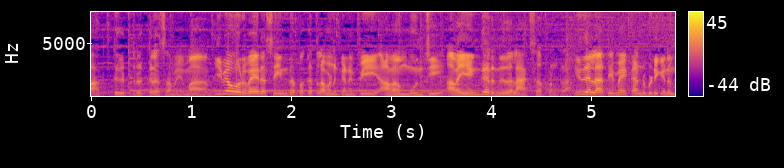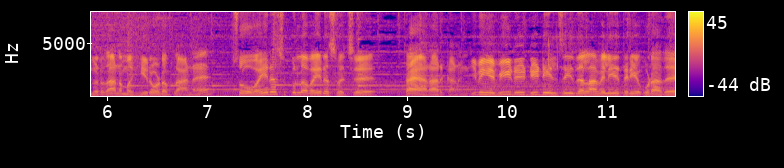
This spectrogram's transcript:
பார்த்துக்கிட்டு இருக்கிற சமயமா இவன் ஒரு வைரஸை இந்த பக்கத்துல அவனுக்கு அனுப்பி அவன் மூஞ்சி அவன் எங்க இருந்து இதெல்லாம் அக்செப்ட் பண்றான். இது எல்லாத்தையுமே கண்டுபிடிக்கணுங்கிறதா நம்ம ஹீரோட பிளான் சோ வைரஸுக்குள்ள வைரஸ் வச்சு தயாரா இருக்கானுங்க. இவங்க வீடு டீடைல்ஸ் இதெல்லாம் வெளியே தெரியக்கூடாது.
